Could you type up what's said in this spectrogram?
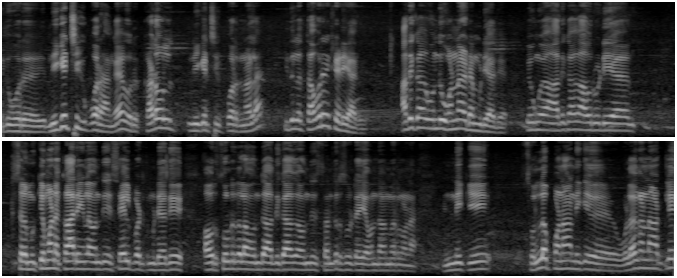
இது ஒரு நிகழ்ச்சிக்கு போகிறாங்க ஒரு கடவுள் நிகழ்ச்சிக்கு போகிறதுனால இதில் தவறே கிடையாது. அதுக்காக வந்து ஒன்றாட முடியாது. இவங்க அதுக்காக அவருடைய சில முக்கியமான காரியங்களை வந்து செயல்படுத்த முடியாது. அவர் சொல்கிறதெல்லாம் வந்து அதுக்காக வந்து சந்திரசூட்டையை வந்து வந்த மாதிரிலாம் வேணாம். சொல்லப்போனால் இன்னைக்கு உலக நாட்டிலே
